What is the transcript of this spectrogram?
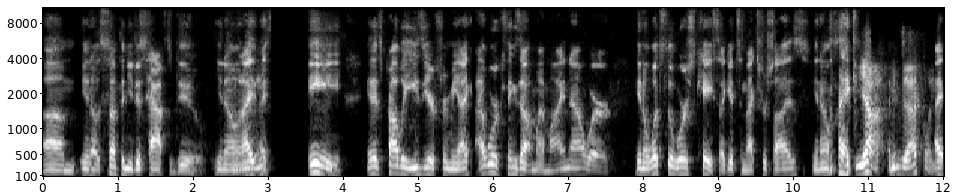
um, you know, it's something you just have to do, you know, and mm-hmm. I, I, me, and it's probably easier for me. I, I work things out in my mind now where, you know, what's the worst case? I get some exercise, you know, like, yeah, exactly. I,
